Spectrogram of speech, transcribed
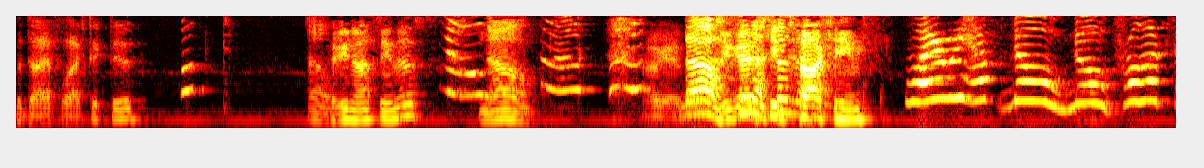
The diphallic dude. Oh Have you not seen this? no, Okay, No, well, you guys no, keep no. talking. why are we have no no prolapsed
